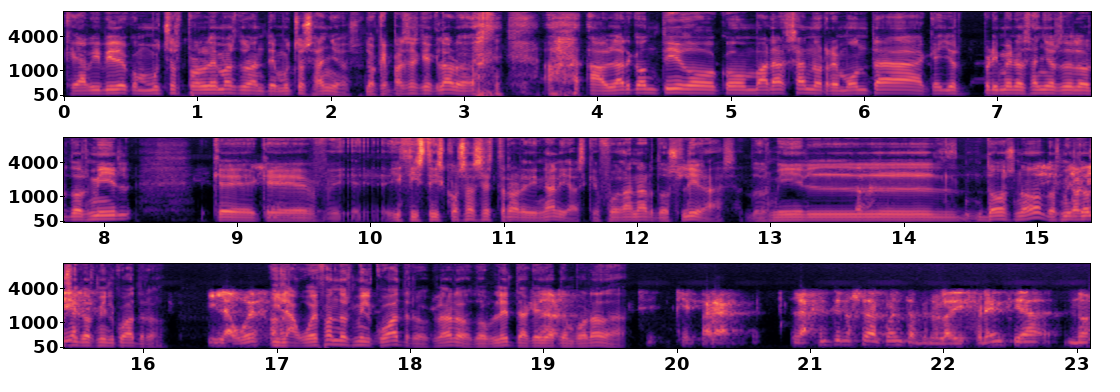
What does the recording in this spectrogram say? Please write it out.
que ha vivido con muchos problemas durante muchos años. Lo que pasa es que, claro, a- hablar contigo con Baraja nos remonta a aquellos primeros años de los 2000 que, que hicisteis cosas extraordinarias, que fue ganar dos ligas, 2002, ¿no? 2002 y ligas. 2004. Y la UEFA. Y la UEFA en 2004, claro, doblete aquella Claro. temporada. Que para la gente no se da cuenta, pero la diferencia, no,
